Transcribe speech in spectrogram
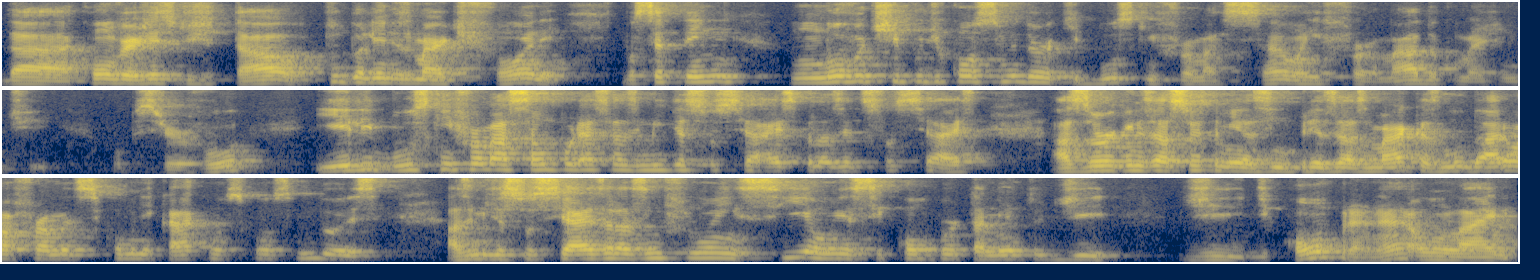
da convergência digital, tudo ali no smartphone, você tem um novo tipo de consumidor que busca informação, é informado, como a gente observou, e ele busca informação por essas mídias sociais, pelas redes sociais. As organizações também, as empresas, as marcas mudaram a forma de se comunicar com os consumidores. As mídias sociais, elas influenciam esse comportamento de de, de, compra né, online.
